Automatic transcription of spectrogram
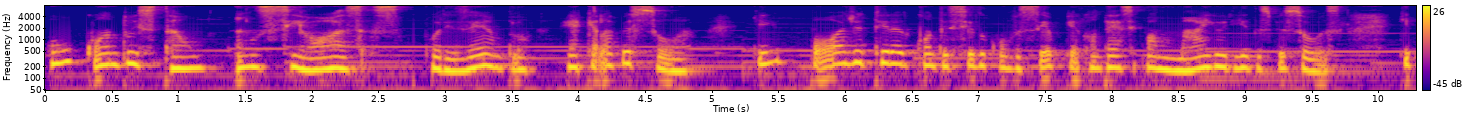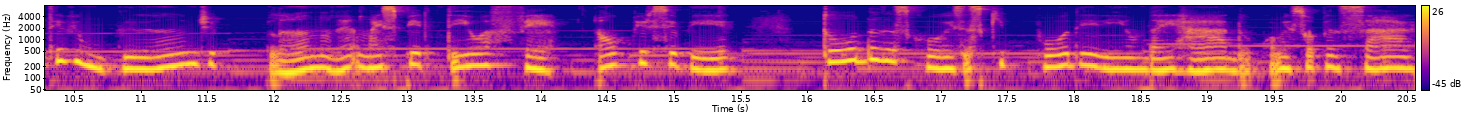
ou quando estão ansiosas. Por exemplo, é aquela pessoa que pode ter acontecido com você, porque acontece com a maioria das pessoas, que teve um grande plano, né, mas perdeu a fé ao perceber todas as coisas que poderiam dar errado, começou a pensar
